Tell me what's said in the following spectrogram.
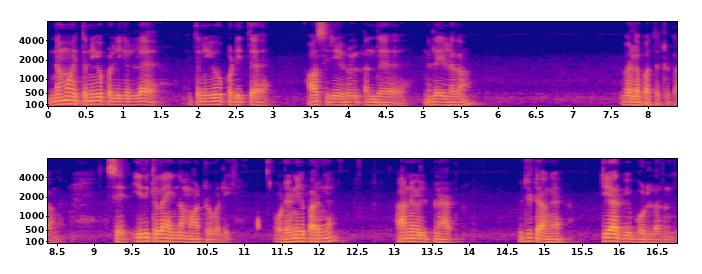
இன்னமும் எத்தனையோ பள்ளிகளில் எத்தனையோ படித்த ஆசிரியர்கள் அந்த நிலையில் தான் வேலை பார்த்துட்ருக்காங்க. சரி இதுக்கெல்லாம் என்ன மாற்று வழி? உடனே பாருங்கள் ஆனுவல் பிளான் விட்டுட்டாங்க. டிஆர்பி போர்டில்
